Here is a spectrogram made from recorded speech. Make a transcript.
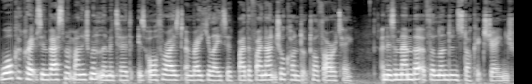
Walker Cripps Investment Management Limited is authorised and regulated by the Financial Conduct Authority and is a member of the London Stock Exchange.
